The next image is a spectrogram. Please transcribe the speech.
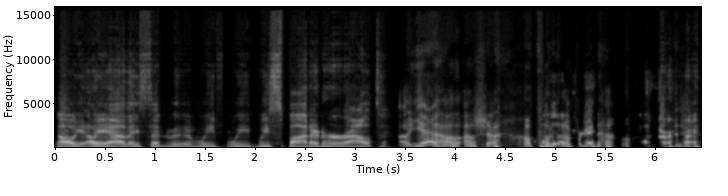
Oh yeah, oh yeah. They said we we we spotted her out. Oh yeah, I'll, I'll show. I'll put it up right now. All right.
